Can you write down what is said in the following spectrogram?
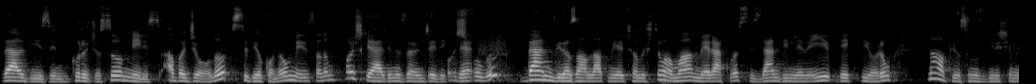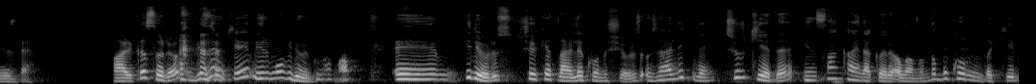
Wellbees'in kurucusu Melis Abacıoğlu, stüdyo konuğum Melis Hanım. Hoş geldiniz öncelikle. Hoş bulduk. Ben biraz anlatmaya çalıştım ama merakla sizden dinlemeyi bekliyorum. Ne yapıyorsunuz girişiminizde? Harika soru. Bizimki bir mobil uygulama. Ee, gidiyoruz, şirketlerle konuşuyoruz. Özellikle Türkiye'de insan kaynakları alanında bu konudaki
